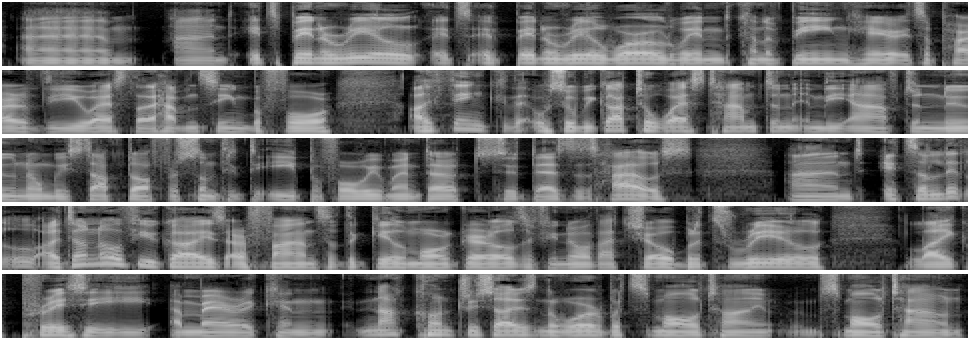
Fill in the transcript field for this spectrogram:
Um, and it's been a real it's it's been a real whirlwind kind of being here. It's a part of the US that I haven't seen before. I think that, so. We got to Westhampton in the afternoon and we stopped off for something to eat before we went out to Des's house and it's a little i don't know if you guys are fans of the gilmore girls if you know that show but it's real like pretty american not countryside isn't the word but small time small town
